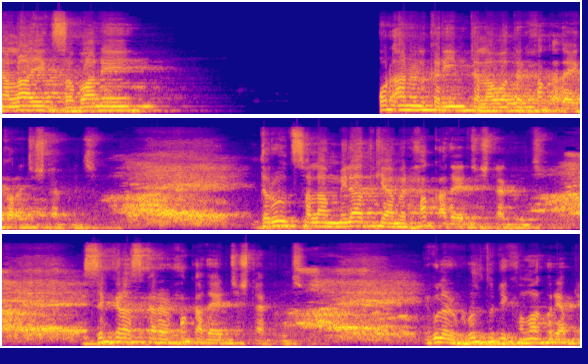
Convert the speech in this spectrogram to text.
নালায়েক জবানে কোরআনুল করিম তেলাওয়াতের হক আদায় করার চেষ্টা করেছি দরুদ, সালাম, মিলাদ কিয়ামের হক আদায়ের চেষ্টা করেছি। জিক্র আসকারের হক আদায়ের চেষ্টা করেছি। এগুলোর ভুল ত্রুটি ক্ষমা করে আপনি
